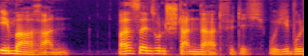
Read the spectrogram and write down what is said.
immer ran. Was ist denn so ein Standard für dich, wo, wo,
